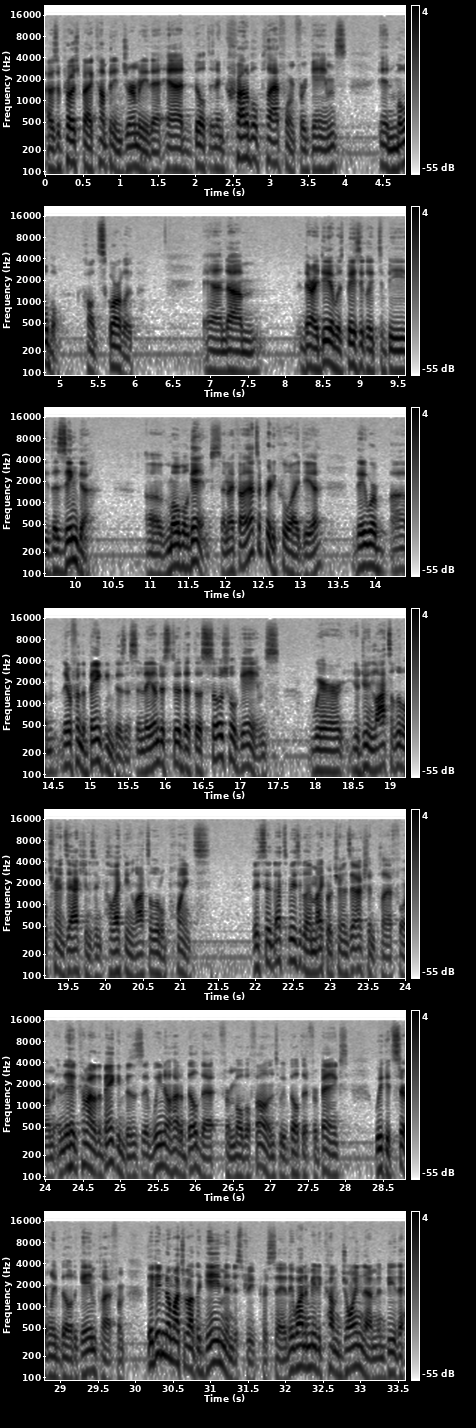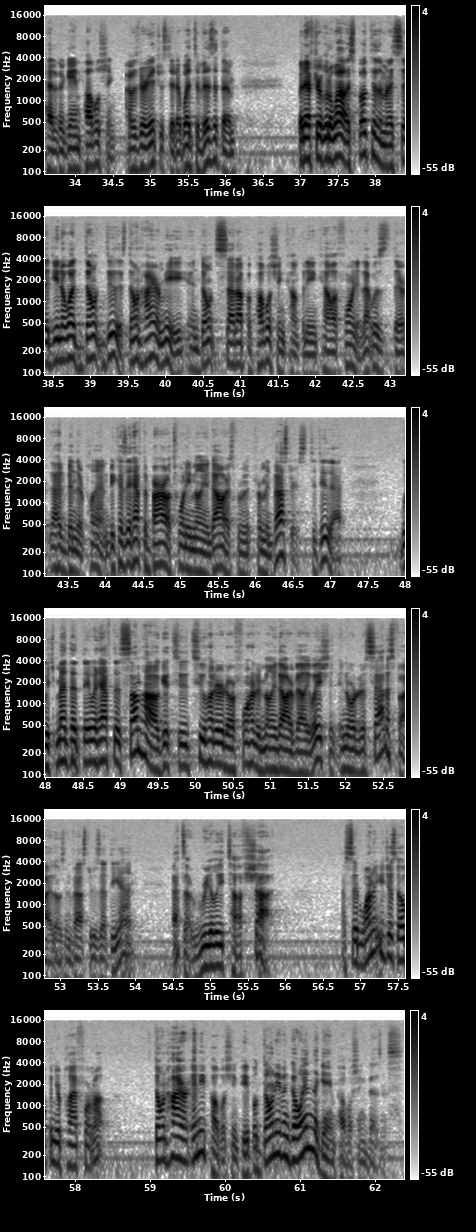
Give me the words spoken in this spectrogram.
I was approached by a company in Germany that had built an incredible platform for games in mobile called Scoreloop. And um, their idea was basically to be the Zynga of mobile games. And I thought, that's a pretty cool idea. They were, um, they were from the banking business, and they understood that those social games where you're doing lots of little transactions and collecting lots of little points they said that's basically a microtransaction platform, and they had come out of the banking business that we know how to build that for mobile phones. We built it for banks. We could certainly build a game platform. They didn't know much about the game industry per se. They wanted me to come join them and be the head of their game publishing. I was very interested. I went to visit them. But after a little while, I spoke to them and I said, you know what, don't do this. Don't hire me and don't set up a publishing company in California. That, was their, that had been their plan because they'd have to borrow $20 million from, from investors to do that which meant that they would have to somehow get to 200 or 400 million dollar valuation in order to satisfy those investors at the end. That's a really tough shot. I said, why don't you just open your platform up? Don't hire any publishing people. Don't even go in the game publishing business.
